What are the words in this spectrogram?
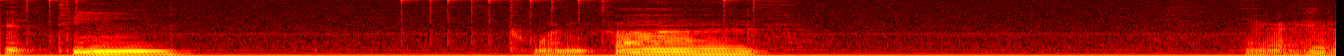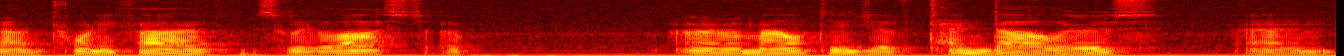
15, 25. There, it hit on 25. So we lost a, an amountage of $10 and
